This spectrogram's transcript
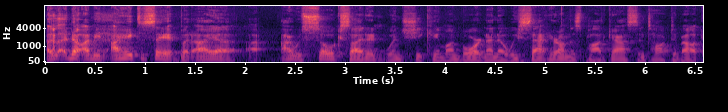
I, I no, I mean, I hate to say it, but I, uh, I, was so excited when she came on board, and I know we sat here on this podcast and talked about,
